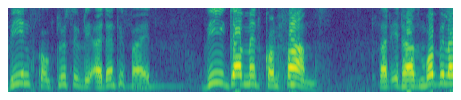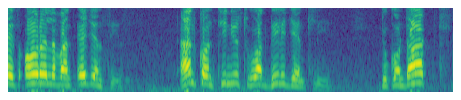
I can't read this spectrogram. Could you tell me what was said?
been conclusively identified, the government confirms that it has mobilized all relevant agencies and continues to work diligently to conduct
